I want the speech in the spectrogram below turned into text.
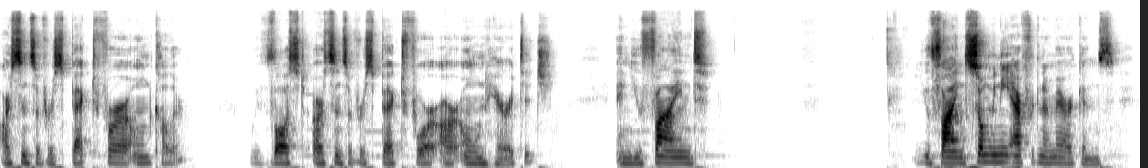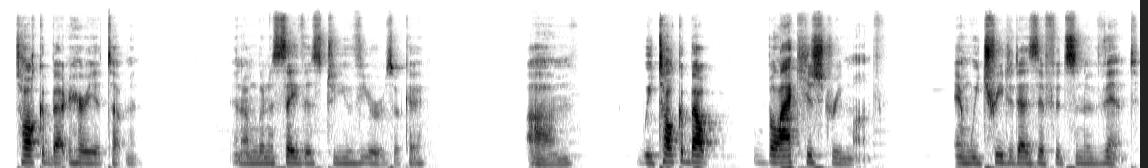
our sense of respect for our own color. We've lost our sense of respect for our own heritage. And you find you find so many African Americans talk about Harriet Tubman. And I'm going to say this to you viewers, okay? Um, we talk about Black History Month and we treat it as if it's an event.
